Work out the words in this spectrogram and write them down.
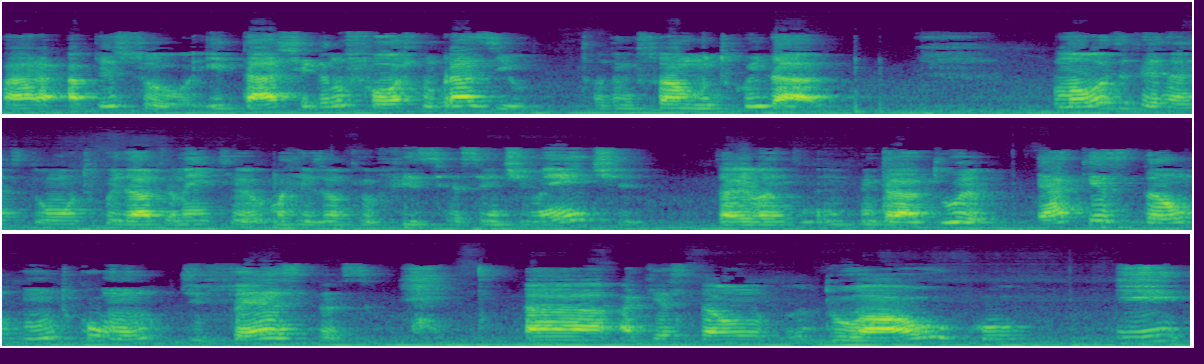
para a pessoa e está chegando forte no Brasil. Então tem que tomar muito cuidado. Uma outra questão, um outro cuidado também, que é uma revisão que eu fiz recentemente, da literatura, é a questão muito comum de festas, a, a questão do álcool e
